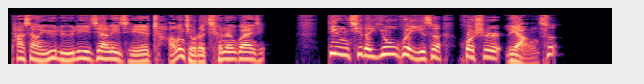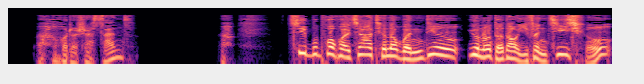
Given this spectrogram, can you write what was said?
他想与吕丽建立起长久的情人关系，定期的幽会一次，或是两次，啊，或者是三次，啊，既不破坏家庭的稳定，又能得到一份激情。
